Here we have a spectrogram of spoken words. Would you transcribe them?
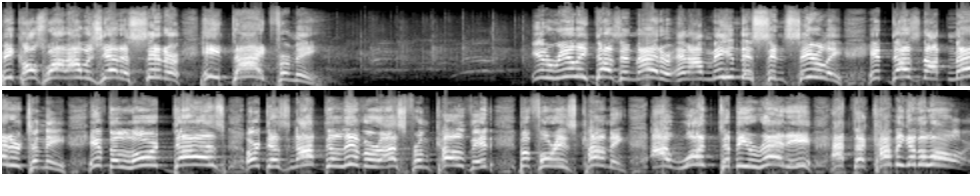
because while I was yet a sinner, he died for me. It really doesn't matter, and I mean this sincerely. It does not matter to me if the Lord does or does not deliver us from COVID before His coming. I want to be ready at the coming of the Lord.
